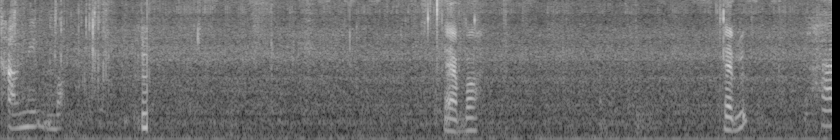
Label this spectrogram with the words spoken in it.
เขานี่บอกแซ่บบ่แซ่บอยู่ค่ะ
